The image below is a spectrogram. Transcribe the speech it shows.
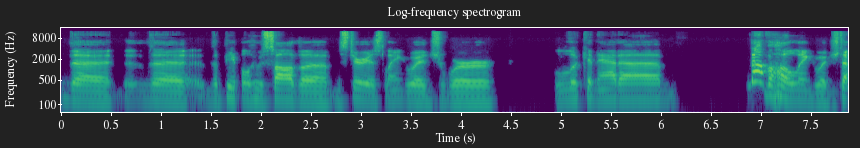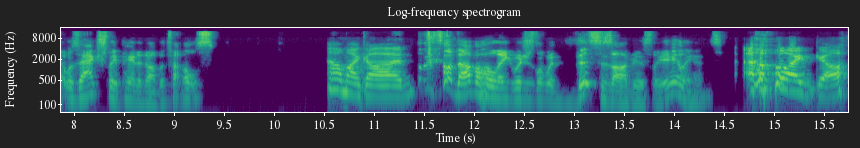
the the the people who saw the mysterious language were looking at a Navajo language that was actually painted on the tunnels. Oh my god. They saw Navajo language is like, this is obviously aliens. Oh my god.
